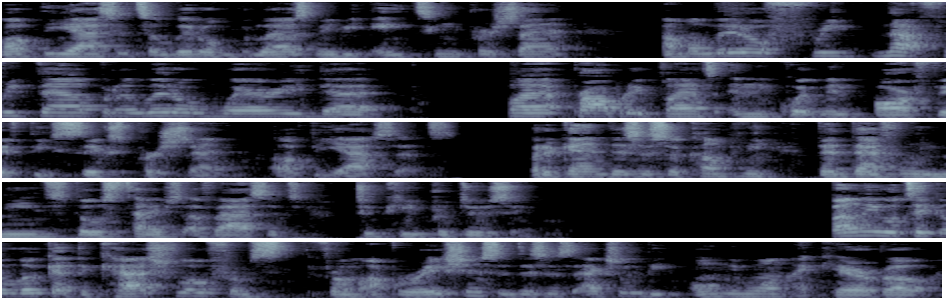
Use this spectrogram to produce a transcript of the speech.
of the assets, a little less, maybe 18%. I'm a little freaked, not freaked out, but a little wary that plant, property, plants, and equipment are 56% of the assets. But again, this is a company that definitely needs those types of assets to keep producing. Finally, we'll take a look at the cash flow from from operations. This is actually the only one I care about,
